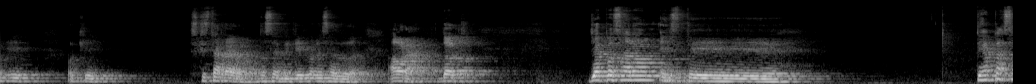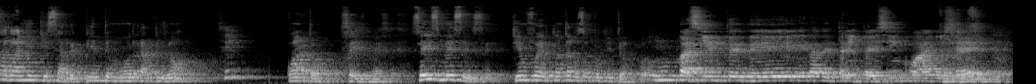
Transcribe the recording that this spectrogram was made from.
ok, ok. Es que está raro, no sé, me quedé con esa duda. Ahora, Doc, ya pasaron, este... ¿Te ha pasado alguien que se arrepiente muy rápido? Sí. ¿Cuánto? Seis meses. Seis meses. ¿Quién fue? Cuéntanos un poquito. Un paciente de era de 35 años, 35. ¿eh?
